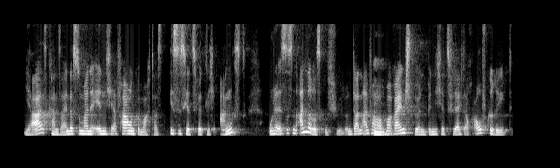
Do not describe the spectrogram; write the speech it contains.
Ja, es kann sein, dass du mal eine ähnliche Erfahrung gemacht hast. Ist es jetzt wirklich Angst oder ist es ein anderes Gefühl? Und dann einfach mhm. auch mal reinspüren. Bin ich jetzt vielleicht auch aufgeregt?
